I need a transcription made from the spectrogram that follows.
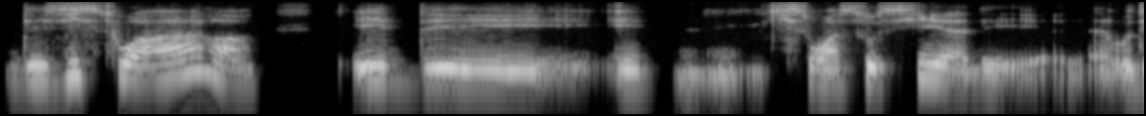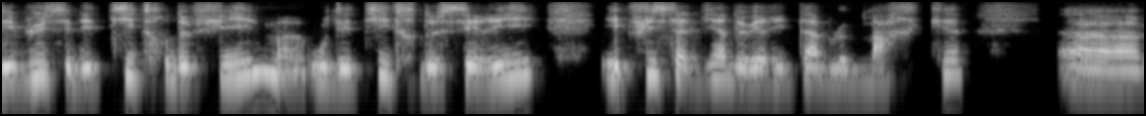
des histoires et des et, qui sont associées à des au début c'est des titres de films ou des titres de séries et puis ça devient de véritables marques euh,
